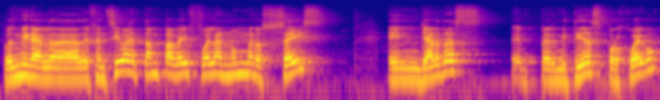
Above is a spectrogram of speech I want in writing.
Pues mira, la defensiva de Tampa Bay fue la número 6 en yardas eh, permitidas por juego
